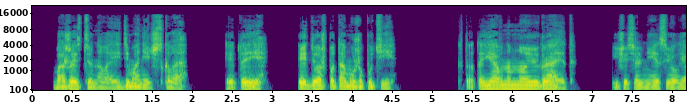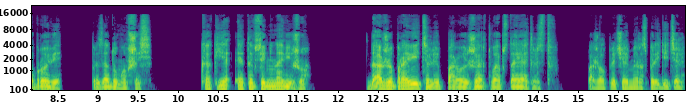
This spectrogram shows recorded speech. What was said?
— божественного и демонического. И ты идешь по тому же пути. Кто-то явно мною играет. Еще сильнее свел я брови, призадумавшись. Как я это все ненавижу. Даже правители порой жертвы обстоятельств, пожал плечами распорядитель.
